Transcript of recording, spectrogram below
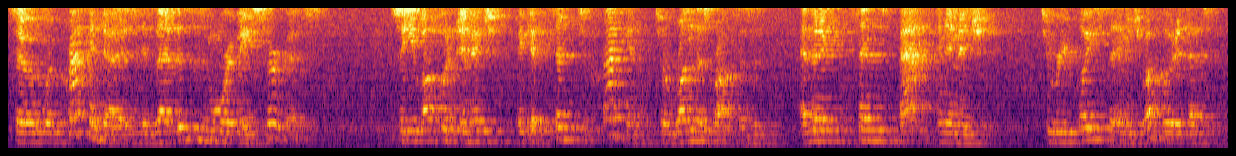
So what Kraken does is that this is more of a service. So you upload an image, it gets sent to Kraken to run this process, and then it sends back an image to replace the image you uploaded that's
